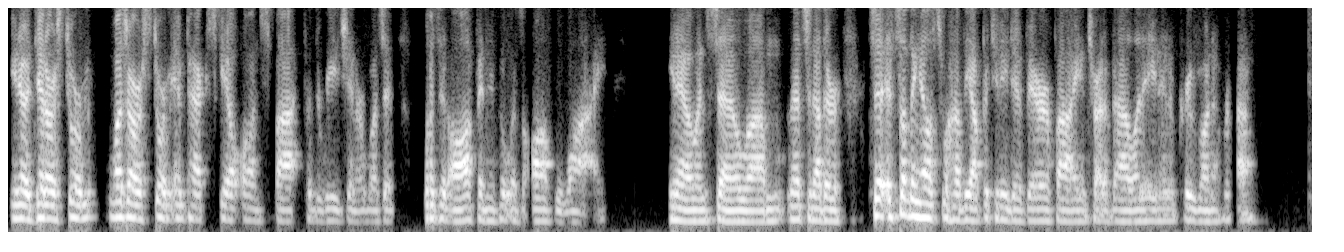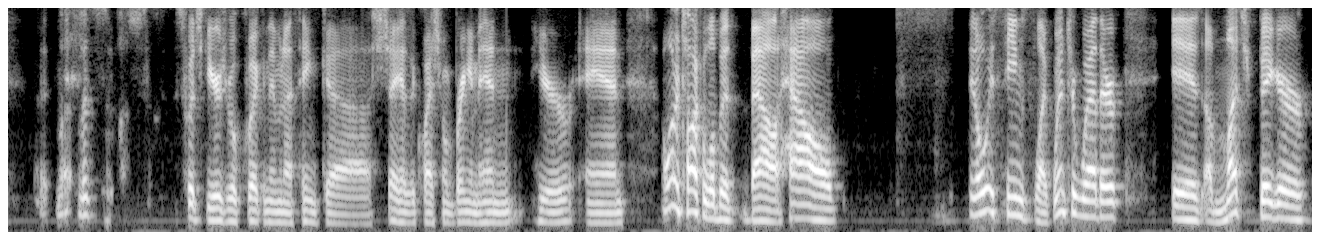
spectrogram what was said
you know, did our storm was our storm impact scale on spot for the region, or was it was it off? And if it was off, why? You know, and so um, that's another. So it's something else we'll have the opportunity to verify and try to validate and improve on over time. Let's switch gears real quick, and then I think uh, Shea has a question. We'll bring him in here, and I want to talk a little bit about how it always seems like winter weather is a much bigger,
